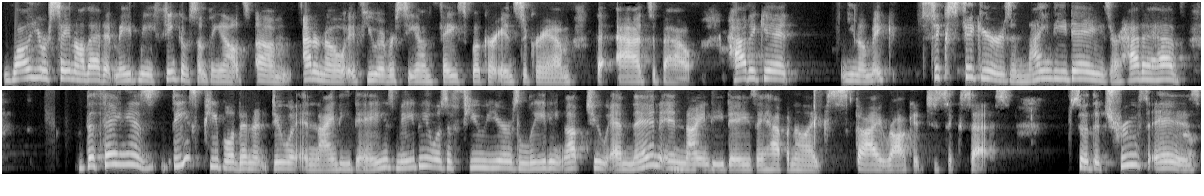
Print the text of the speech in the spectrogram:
while you were saying all that, it made me think of something else. Um, I don't know if you ever see on Facebook or Instagram the ads about how to get, you know, make six figures in 90 days or how to have. The thing is, these people didn't do it in 90 days. Maybe it was a few years leading up to, and then in 90 days, they happen to like skyrocket to success. So the truth is,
